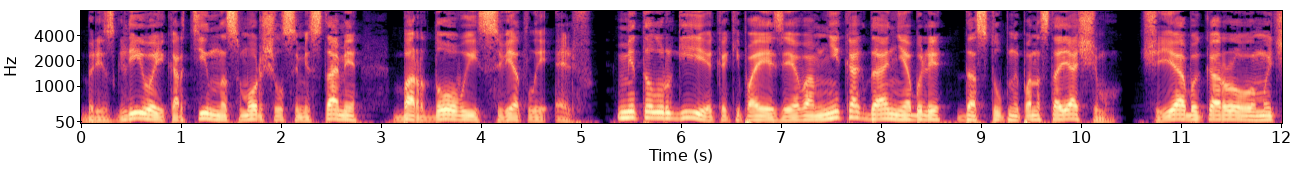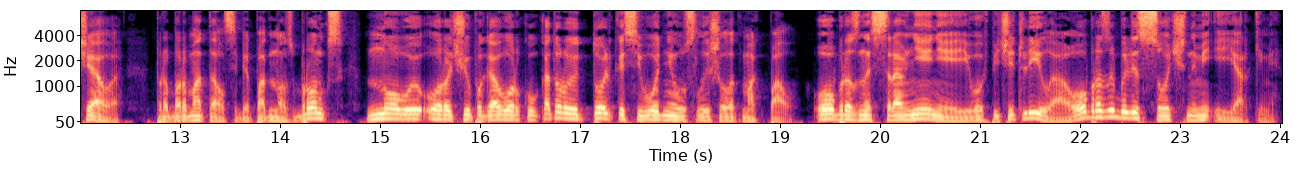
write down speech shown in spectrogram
Брезгливо и картинно сморщился местами бордовый светлый эльф. Металлургия, как и поэзия, вам никогда не были доступны по-настоящему. «Чья бы корова мычала?» — пробормотал себе под нос Бронкс новую орочью поговорку, которую только сегодня услышал от Макпал. Образность сравнения его впечатлила, а образы были сочными и яркими.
